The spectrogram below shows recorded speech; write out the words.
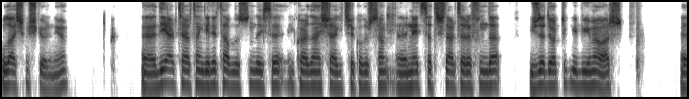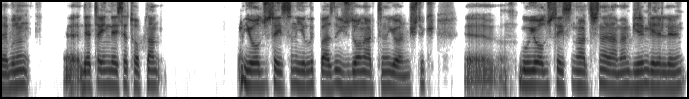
ulaşmış görünüyor. E, diğer bir taraftan gelir tablosunda ise yukarıdan aşağı gidecek olursam e, net satışlar tarafında %4'lük bir büyüme var. E, bunun detayında ise toplam yolcu sayısının yıllık bazda %10 arttığını görmüştük. E, bu yolcu sayısının artışına rağmen birim gelirlerin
